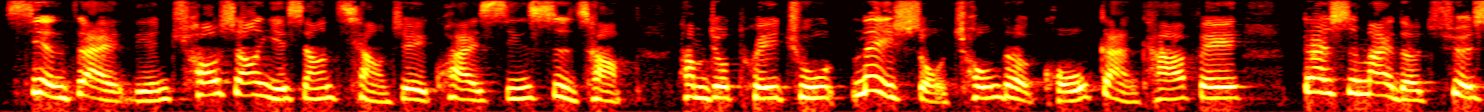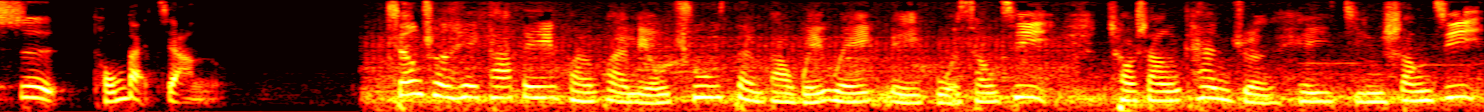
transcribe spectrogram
现在连超商也想抢这块新市场，他们就推出类手冲的口感咖啡，但是卖的却是铜板价呢。香醇黑咖啡缓缓流出，散发微微莓果香气。超商看准黑金商机，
